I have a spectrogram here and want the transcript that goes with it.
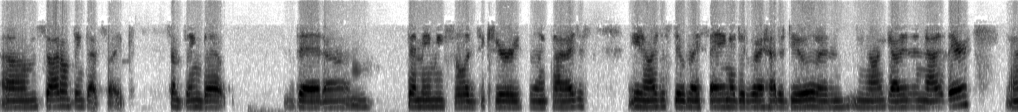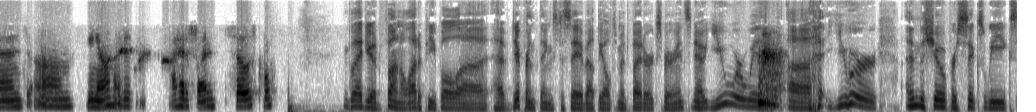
Um so I don't think that's like something that that um that made me feel insecure or anything like that. I just you know, I just did my thing. I did what I had to do and you know, I got in and out of there and um, you know, I just I had fun, so it was cool. I'm glad you had fun. A lot of people uh, have different things to say about the Ultimate Fighter experience. Now, you were with uh, you were in the show for six weeks.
